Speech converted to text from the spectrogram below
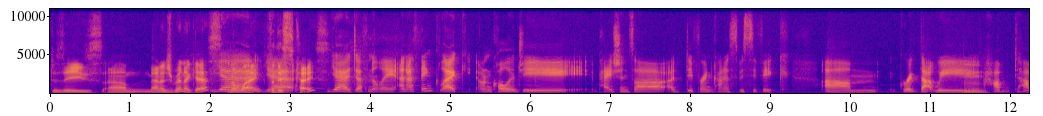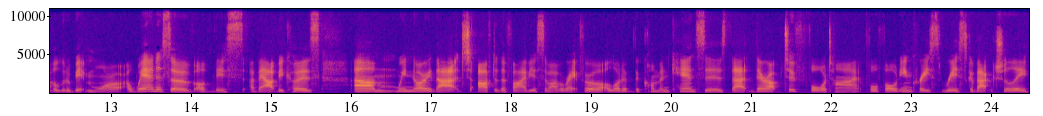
disease um, management? I guess in a way for this case. Yeah, definitely. And I think like oncology patients are a different kind of specific um, group that we Mm. have to have a little bit more awareness of of this about because. Um, we know that after the five-year survival rate for a lot of the common cancers, that they're up to four time, fourfold increased risk of actually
